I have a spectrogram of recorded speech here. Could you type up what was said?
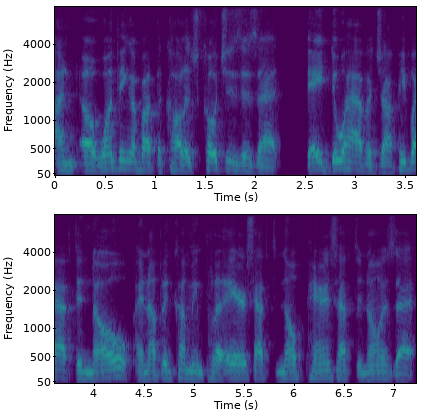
and uh, one thing about the college coaches is that they do have a job. People have to know and up and coming players have to know parents have to know is that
